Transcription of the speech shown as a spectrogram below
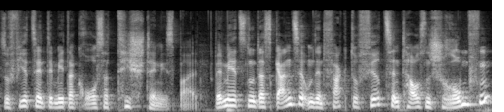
so vier Zentimeter großer Tischtennisball. Wenn wir jetzt nun das Ganze um den Faktor 14.000 schrumpfen,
